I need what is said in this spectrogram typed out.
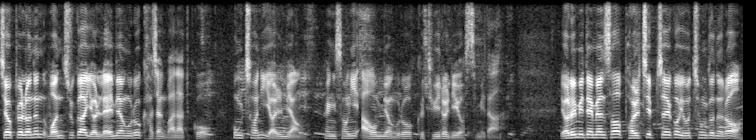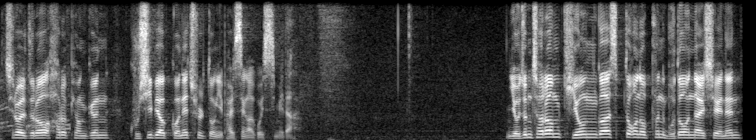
지역별로는 원주가 14명으로 가장 많았고 홍천이 10명, 횡성이 9명으로 그 뒤를 이었습니다. 여름이 되면서 벌집 제거 요청도 늘어 7월 들어 하루 평균 90여 건의 출동이 발생하고 있습니다. 요즘처럼 기온과 습도가 높은 무더운 날씨에는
